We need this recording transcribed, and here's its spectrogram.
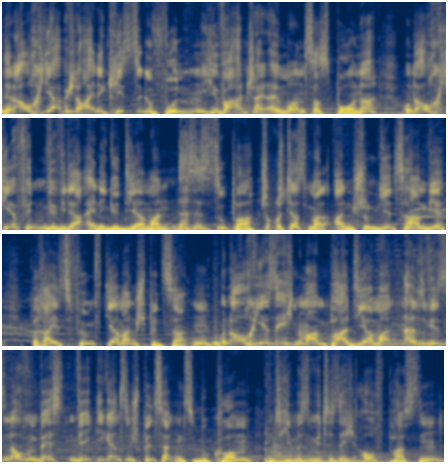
Denn auch hier habe ich noch eine Kiste gefunden. Hier war anscheinend ein Monster-Spawner. Und auch hier finden wir wieder einige Diamanten. Das ist super. Schaut euch das mal an. Schon jetzt haben wir bereits fünf Diamantspitzhacken. Und auch hier sehe ich nochmal ein paar Diamanten. Also wir sind auf dem besten Weg, die ganzen Spitzhacken zu bekommen. Und hier müssen wir tatsächlich aufpassen.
